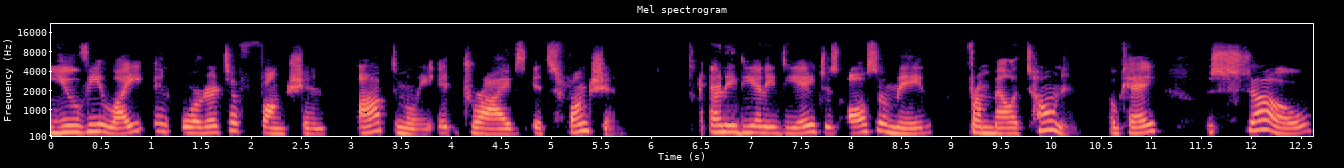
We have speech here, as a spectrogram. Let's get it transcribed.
UV light in order to function optimally. It drives its function. NAD, NADH is also made from melatonin. Okay. So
